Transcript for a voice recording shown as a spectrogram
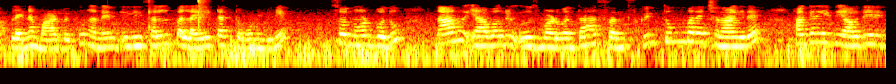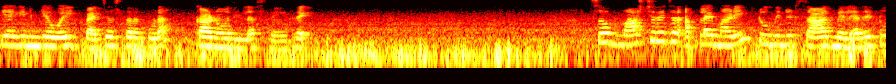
ಅಪ್ಲೈನ ಮಾಡಬೇಕು. ನಾನು ಇಲ್ಲಿ ಸ್ವಲ್ಪ ಲೈಟಾಗಿ ತೊಗೊಂಡಿದ್ದೀನಿ ಸೊ ನೋಡ್ಬೋದು, ನಾನು ಯಾವಾಗಲೂ ಯೂಸ್ ಮಾಡುವಂತಹ ಸನ್ಸ್ಕ್ರೀನ್ ತುಂಬಾ ಚೆನ್ನಾಗಿದೆ. ಹಾಗೆಯೇ ಇದು ಯಾವುದೇ ರೀತಿಯಾಗಿ ನಿಮಗೆ ವೈಟ್ ಪ್ಯಾಚಸ್ ಥರ ಕೂಡ ಕಾಣೋದಿಲ್ಲ ಸ್ನೇಹಿತರೆ. ಸೊ ಮಾಯಶ್ಚರೈಸರ್ ಅಪ್ಲೈ ಮಾಡಿ ಟೂ ಮಿನಿಟ್ಸ್ ಆದಮೇಲೆ, ಅಂದರೆ ಟೂ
